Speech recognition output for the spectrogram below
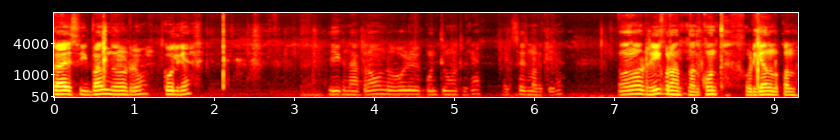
ಗಾಯಸ್ ಈಗ ಬಂದು ನೋಡ್ರಿ ಸ್ಕೂಲ್ಗೆ ಈಗ ನಾಲ್ಕು ರೌಂಡ್ ಓಡಿ ಕುಂತೀವಿ ನೋಡ್ರಿ ಎಕ್ಸೈಸ್ ಎಕ್ಸಸೈಸ್ ಈಗ. ಇವ ನೋಡ್ರಿ ಈಗ ಬರಂತ ನಾನು ಕುಂತ ಹುಡುಗಿಯ ನೋಡ್ಕೊಂಡು.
